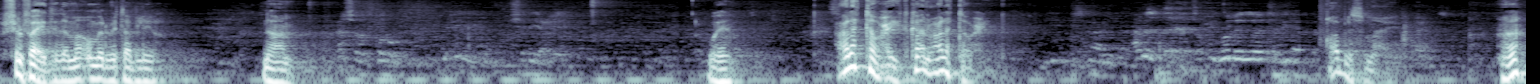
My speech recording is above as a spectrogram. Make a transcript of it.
وش الفائدة إذا ما أمر بتبليغ؟ نعم. وين؟ على التوحيد كانوا على التوحيد. قبل إسماعيل. ها؟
